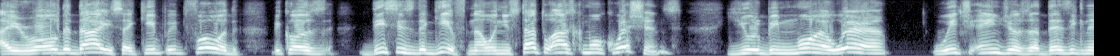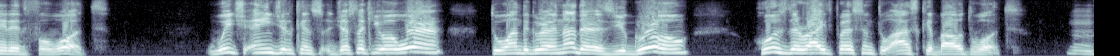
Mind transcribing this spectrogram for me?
I roll the dice, I keep it forward because this is the gift. Now, when you start to ask more questions, you'll be more aware which angels are designated for what. Which angel can, just like you're aware to one degree or another, as you grow, who's the right person to ask about what? Hmm.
